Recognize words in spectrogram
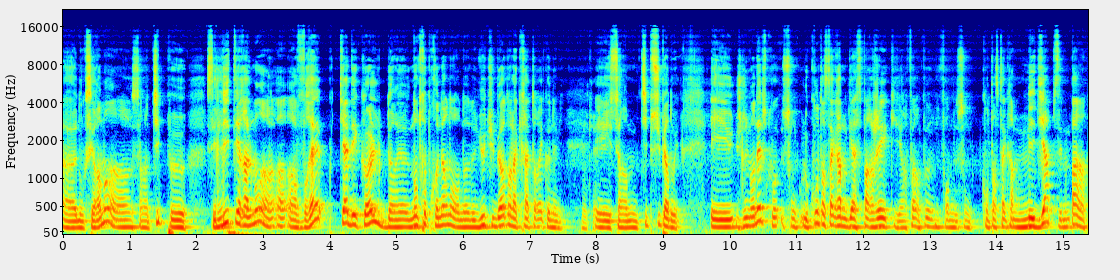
Euh, donc c'est vraiment un, c'est un type, euh, c'est littéralement un, un- un vrai cas d'école d'un entrepreneur, d'un youtubeur dans la créateur économie. Et c'est un type super doué. Et je lui demandais, parce que son- le compte Instagram Gaspard G, qui est enfin un peu une forme de son compte Instagram média, c'est même pas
